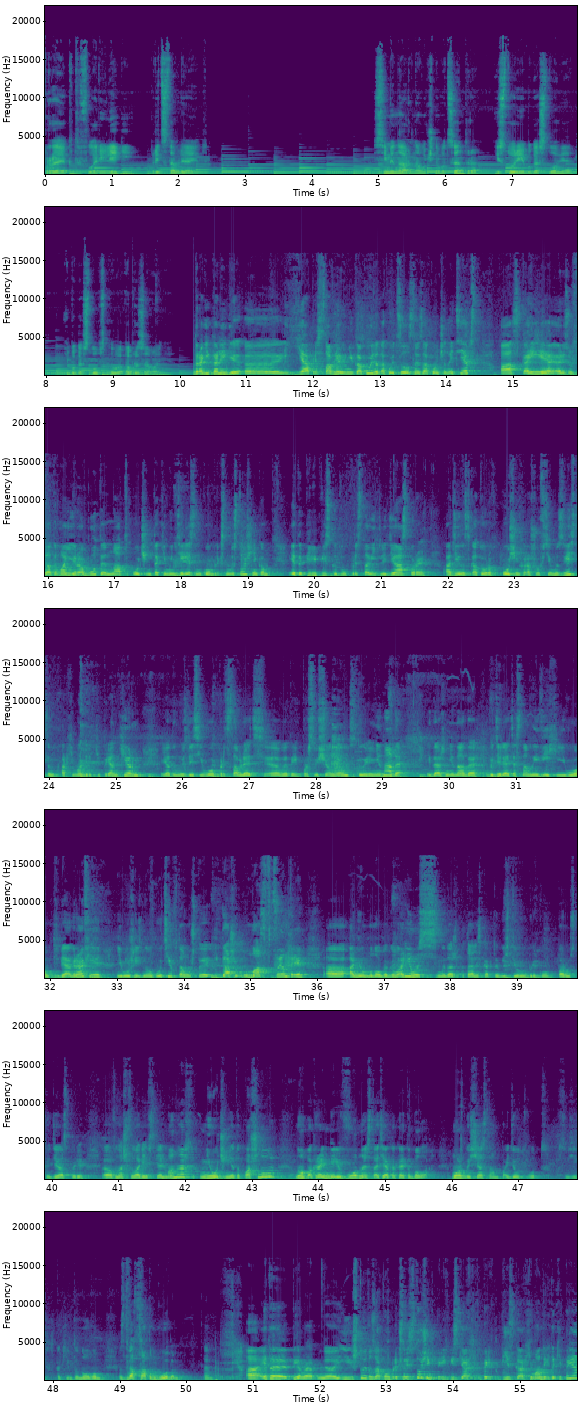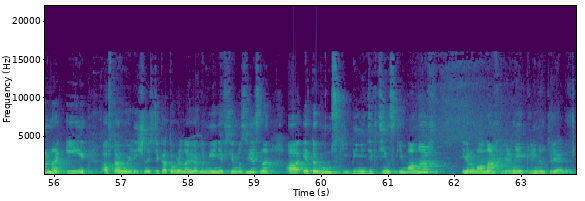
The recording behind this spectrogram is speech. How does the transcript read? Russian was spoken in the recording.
Проект «Флорелегий» представляет Семинар научного центра истории богословия и богословского образования. Дорогие коллеги, э, я представляю не какой-то такой целостный законченный текст – а скорее результаты моей работы над очень таким интересным комплексным источником. Это переписка двух представителей диаспоры, один из которых очень хорошо всем известен, архимандрит Киприан Керн. Я думаю, здесь его представлять э, в этой просвещенной аудитории не надо, и даже не надо выделять основные вехи его биографии, его жизненного пути, потому что и даже у нас в центре э, о нем много говорилось. Мы даже пытались как-то ввести рубрику по русской диаспоре э, в наш филаревский альманах. Не очень это пошло, но, по крайней мере, вводная полная статья какая-то была. Может быть, сейчас там пойдет вот в связи с каким-то новым, с 20 годом. Да? А, это первое. И что это за комплексный источник переписки, архи, переписка Архимандрита Киприана и а, второй личности, которая, наверное, менее всем известна, а, это русский бенедиктинский монах, иеромонах, вернее, Климент Лялин.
